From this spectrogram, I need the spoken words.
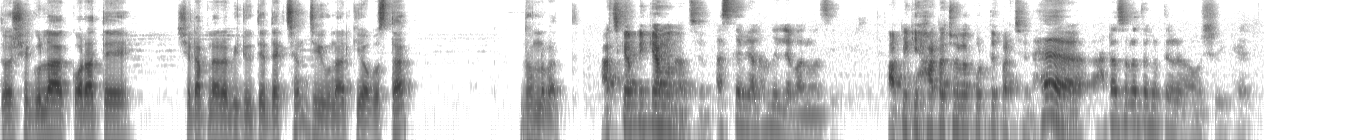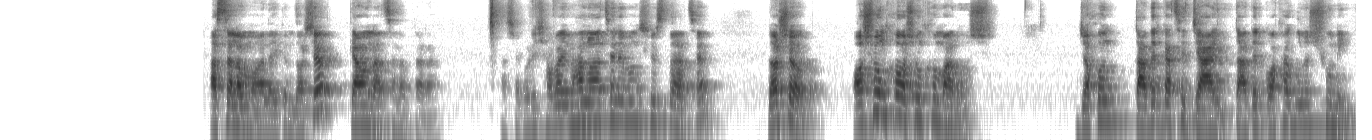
তো সেগুলা করাতে সেটা আপনারা ভিডিওতে দেখছেন যে ওনার কি অবস্থা। ধন্যবাদ। আজকে আপনি কেমন আছেন? আজকে আমি আলহামদুলিল্লাহ ভালো আছি। আপনি কি হাঁটাচলা করতে পারছেন? হ্যাঁ হাঁটাচলা তো করতে পারেন অবশ্যই হ্যাঁ। আসসালামু আলাইকুম দর্শক কেমন আছেন আপনারা? আশা করি সবাই ভালো আছেন এবং সুস্থ আছেন। দর্শক অসংখ্য অসংখ্য মানুষ যখন তাদের কাছে যাই, তাদের কথাগুলো শুনি,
